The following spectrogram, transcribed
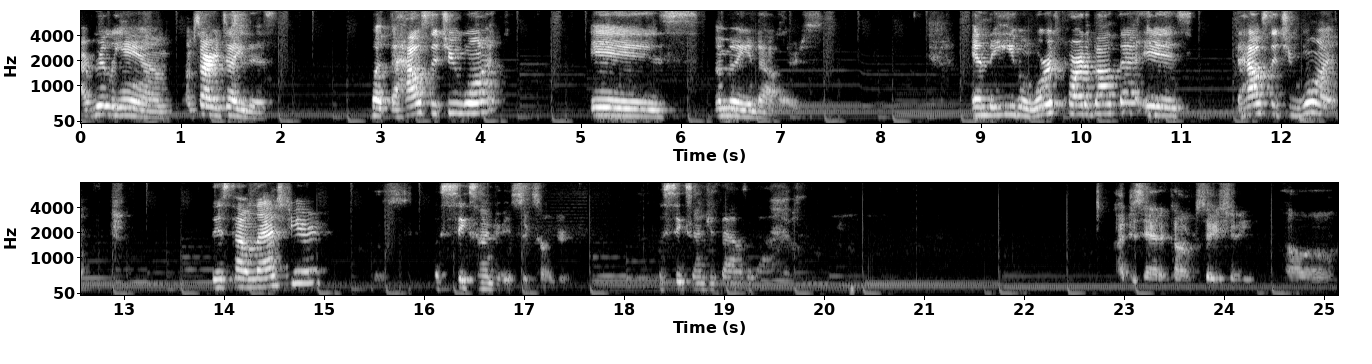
I really am. I'm sorry to tell you this. But the house that you want is a million dollars. And the even worst part about that is the house that you want this time last year was was 600 it's 600. was six hundred thousand dollars. I just had a conversation um,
